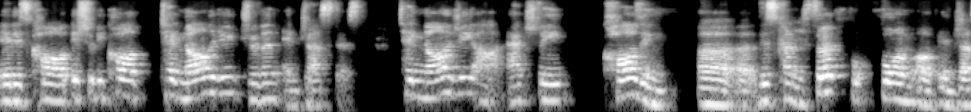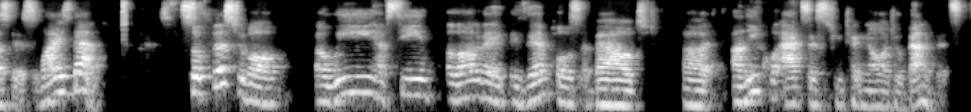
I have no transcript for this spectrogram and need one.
It is called, it should be called technology-driven injustice. Technology are actually causing uh, uh, this kind of third fo- form of injustice. Why is that? So first of all, uh, we have seen a lot of examples about uh, unequal access to technological benefits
